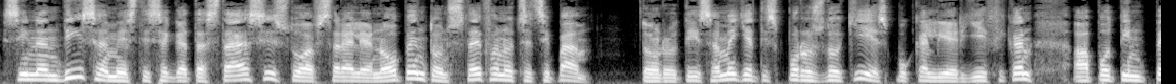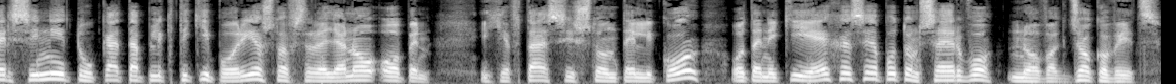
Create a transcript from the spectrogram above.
Συναντήσαμε στις εγκαταστάσεις του Australian Open τον Στέφανο Τσετσιπά. Τον ρωτήσαμε για τις προσδοκίες που καλλιεργήθηκαν από την περσινή του καταπληκτική πορεία στο Αυστραλιανό Open. Είχε φτάσει στον τελικό όταν εκεί έχασε από τον Σέρβο Νόβακ Τζόκοβιτς.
